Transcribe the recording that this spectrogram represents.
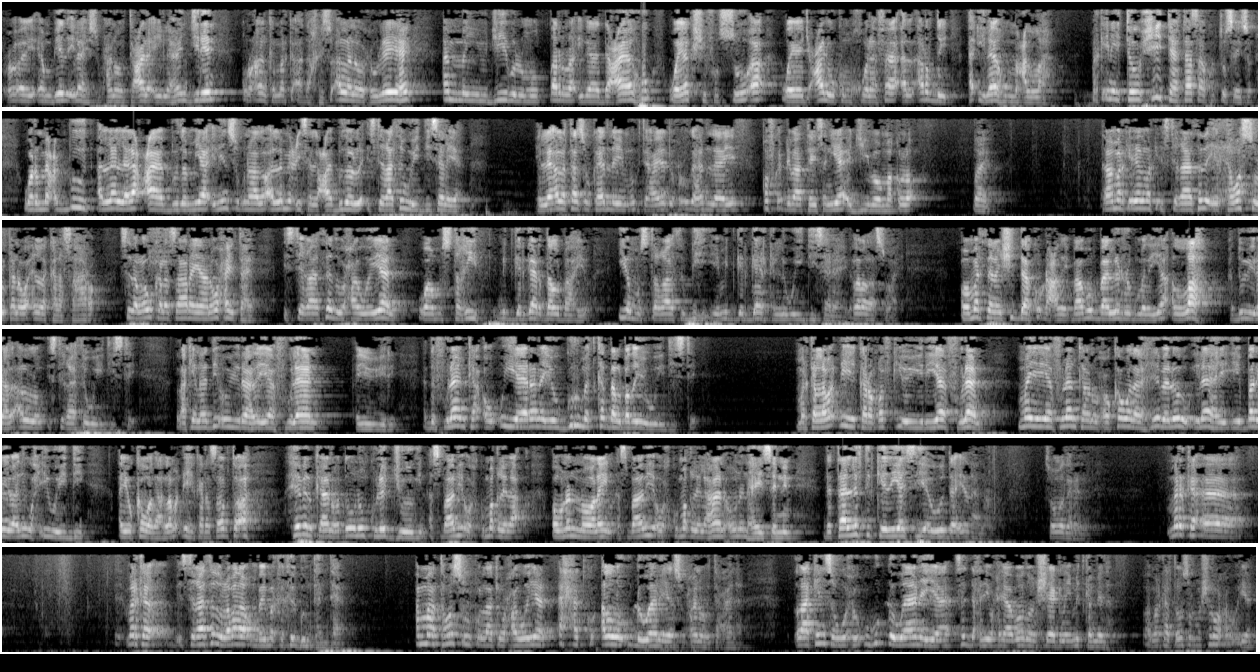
ambiyada ilaahi subxaanahu watacaala ay lahaan jireen. Qur'aanka marka aada akhriso allana wuxuu leeyahay aman yujiibu lmudara ida dacaahu wayakshifu الsuuءa wayajcalukum khulafaaءa alardi ailaahu maca allah marka inay tawxiid tahay taasaa ku tusayso war macbuud alle lala caabudo miyaa idiin sugnaado alle maciisa la caabudoo la istiqaaso weydiisanaya ilaa alla taas uu ka hadlayay moogta aayad wuxuu uga hadlayay qofka dhibaataysan yaa ajiibo maqlo ayb taa marka iyada marka istiqaasada iyo tawasulkana waa in la kala saaro sida lagu kala saarayaana waxay tahay istiqaasadu waxaa weeyaan waa mustakiid mid gargaar dalbaayo iyo mustaqaasu bihi iyo mid gargaarka la weydiisanayo labadaas waay. Oo mathalan shiddaa ku dhacday baabuur baa la rogmaday yaa allah hadduu yidhaahdo allow istiqaaso weydiistay. Laakiin haddii uu yidhaahdo yaa fulaan ayuu yidhi. Hadda fulaanka uu u yeeranayo gurmad ka dalbaday oo weydiistay. Marka lama dhihi karo qofkii uu yidhi yaa fulaan maya yaa fulaankan wuxuu ka wadaa hebelow ilaahay io baryo adiga wax ii weydii ayuu ka wadaa. Lama dhihi karo sababtoo ah hebelkan hadduunan kula joogin asbaabihii wax ku maqli laha ounan noolayn asbaabihii wax ku maqli lahaana ounan haysanin. De laftirkeeda yaa siiye awoodda iyadana soo ma garanin marka marka istiqaasadu labadaa unbay marka ka guntantaa. Amaa tawasulku laakiin waxaa weeyaan axadku allow u dhowaanayaa subxaanahu watacaala laakiinse wuxuu ugu dhowaanayaa saddexdii waxyaaboodon sheegnay mid ka mid a waa markaa tawasul mashruuca weeyaan.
